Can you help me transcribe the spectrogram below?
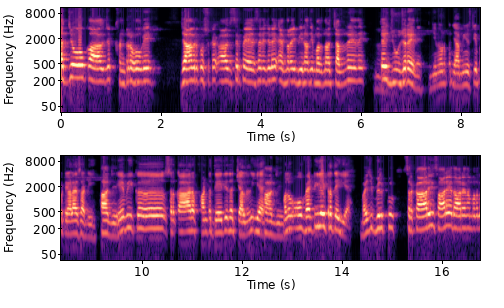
ਅੱਜ ਉਹ ਕਾਲਜ ਖੰਡਰ ਹੋ ਗਏ ਜਾਂ ਫਿਰ ਕੁਝ ਸਿਰਫ ਐਸੇ ਨੇ ਜਿਹੜੇ ਐਨਆਰਆਈ ਵੀਰਾਂ ਦੀ ਮਦਦ ਨਾਲ ਚੱਲ ਰਹੇ ਨੇ ਤੇ ਜੂਝ ਰਹੇ ਨੇ। ਜਿਵੇਂ ਹੁਣ ਪੰਜਾਬੀ ਯੂਨੀਵਰਸਿਟੀ ਪਟਿਆਲਾ ਹੈ ਸਾਡੀ ਹਾਂਜੀ। ਇਹ ਵੀ ਇੱਕ ਸਰਕਾਰ ਫੰਡ ਦੇ ਦੇ ਤਾਂ ਚੱਲ ਰਹੀ ਹੈ। ਮਤਲਬ ਉਹ ਵੈਂਟੀਲੇਟਰ ਤੇ ਹੀ ਹੈ। ਬਾਈ ਜੀ ਬਿਲਕੁਲ ਸਰਕਾਰੀ ਸਾਰੇ ਅਦਾਰਿਆਂ ਦਾ ਮਤਲਬ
